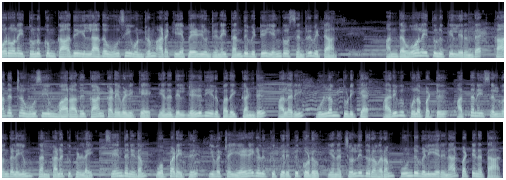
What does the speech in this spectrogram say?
ஓரோலை துணுக்கும் காது இல்லாத ஊசி ஒன்றும் அடக்கிய பேழியொன்றினை தந்துவிட்டு எங்கோ சென்று விட்டான். அந்த ஓலை துணுக்கில் இருந்த காதற்ற ஊசியும் வாராது கான் கடைவழிக்கே எனதில் எழுதியிருப்பதைக் கண்டு அலறி உள்ளம் துடிக்க அறிவு புலப்பட்டு அத்தனை செல்வங்களையும் தன் கணக்கு பிள்ளை சேந்தனிடம் ஒப்படைத்து இவற்றை ஏழைகளுக்கு பிரித்து கொடு எனச் சொல்லி துறவரம் பூண்டு வெளியேறினார் பட்டினத்தார்.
